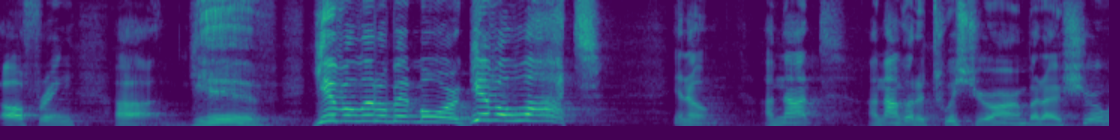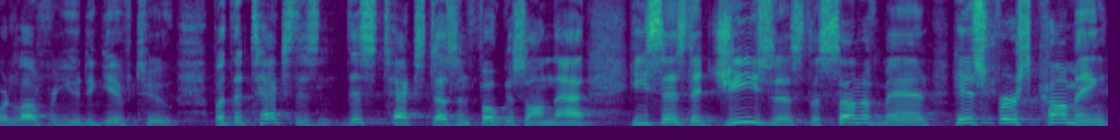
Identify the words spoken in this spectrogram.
offering. Uh, give. Give a little bit more. Give a lot. You know, I'm not. I'm not going to twist your arm, but I sure would love for you to give too. But the text is this text doesn't focus on that. He says that Jesus, the Son of Man, his first coming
